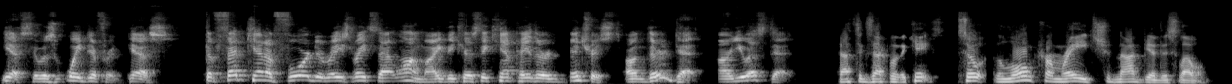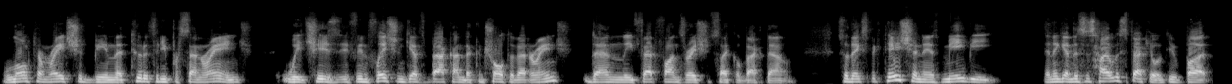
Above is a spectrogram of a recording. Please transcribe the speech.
Yes, it was way different. Yes. The Fed can't afford to raise rates that long, Mike, because they can't pay their interest on their debt, our US debt. That's exactly the case. So the long term rates should not be at this level. Long term rates should be in the 2 to 3% range, which is if inflation gets back under control to that range, then the Fed funds rate should cycle back down. So the expectation is maybe, and again, this is highly speculative, but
